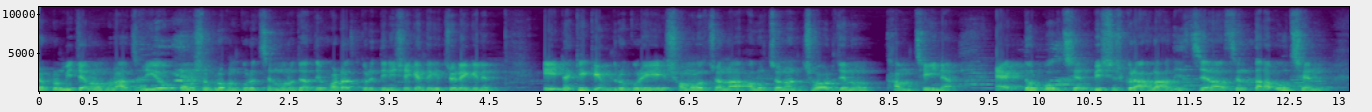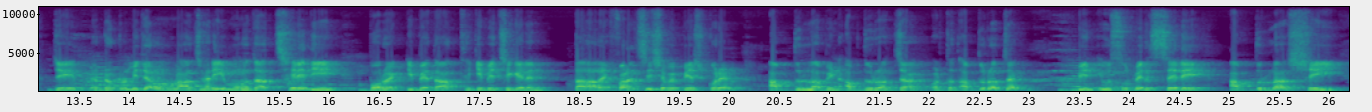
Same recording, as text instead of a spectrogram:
ডক্টর মিজানুর রহমান আজহারিও অংশগ্রহণ করেছেন মনোজাতে। হঠাৎ করে তিনি সেখান থেকে চলে গেলেন। এটাকে কেন্দ্র করে সমালোচনা, আলোচনার ঝড় যেন থামছেই না। একদল বলছেন, বিশেষ করে আহলা হাদিস যারা আছেন, তারা বলছেন যে, ডক্টর মিজান মোহন আজহারি মনোজাত ছেড়ে দিয়ে বড় একটি বেদাত থেকে বেঁচে গেলেন। তারা রেফারেন্স হিসেবে পেশ করেন আবদুল্লাহ বিন আব্দুর রাজ্জাক। অর্থাৎ আব্দুর রাজ্জাক বিন ইউসুফের ছেলে আবদুল্লাহ সেই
